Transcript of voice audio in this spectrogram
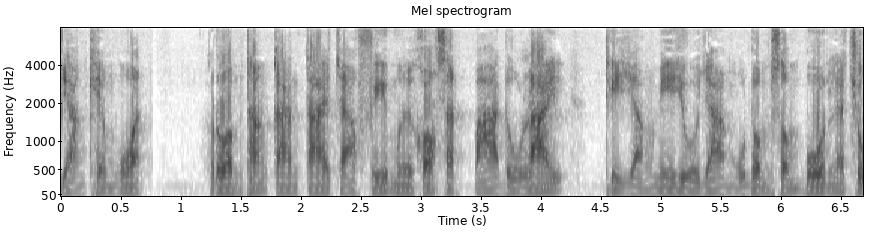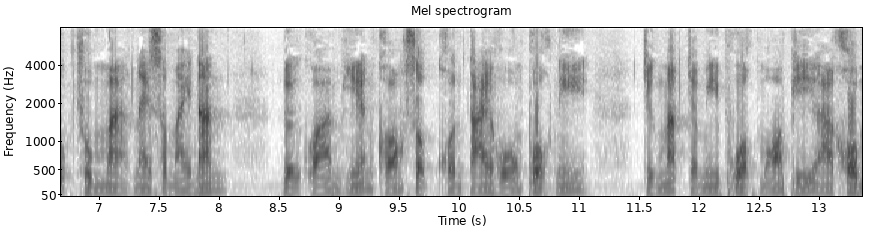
อย่างเข้มงวด รวมทั้งการตายจากฝีมือของสัตว์ป่าดุร้ายที่ยังมีอยู่อย่างอุดมสมบูรณ์และชุกชุมมากในสมัยนั้น โดยความเฮี้ยนของศพคนตายโหงพวกนี้ จึงมักจะมีพวกหมอผีอาคม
